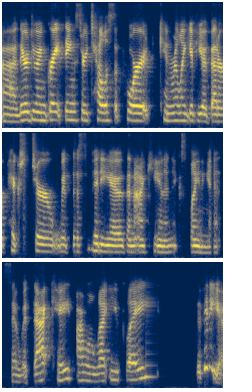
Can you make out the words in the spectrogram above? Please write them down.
uh, they're doing great things through telesupport, can really give you a better picture with this video than I can in explaining it. So with that, Kate, I will let you play the video.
